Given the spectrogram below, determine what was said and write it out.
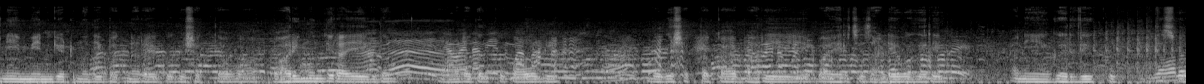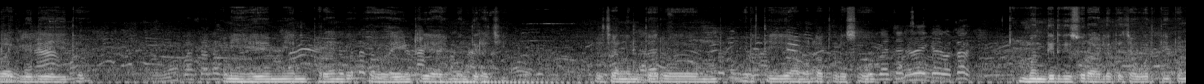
आणि मेन गेटमध्ये बघणार आहे बघू शकता. वा भारी मंदिर आहे एकदम. मला तर खूप आवडलं बघू शकता काय भारी बाहेरचे झाडे वगैरे. आणि गर्दी खूप दिसू लागलेली आहे इथं. आणि हे मेन फ्रंट एंट्री आहे मंदिराची. त्याच्यानंतर वरती आम्हाला थोडंसं मंदिर दिसू राहिलं त्याच्यावरती पण.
